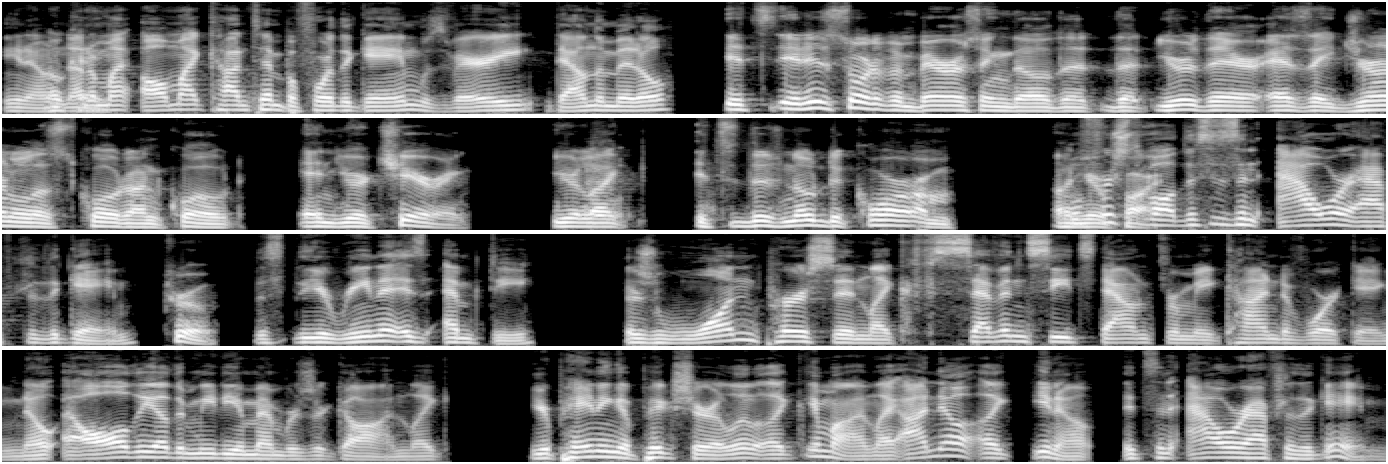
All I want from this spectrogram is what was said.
You know, none of my all my content before the game was very down the middle. It's it is sort of embarrassing though that that you're there as a journalist, quote unquote, and you're cheering. You're like it's there's no decorum on well, your first part. of all, this is an hour after the game. True. This the arena is empty. There's one person like seven seats down from me, kind of working. No, all the other media members are gone. Like you're painting a picture a little. Like come on, like I know, like you know, it's an hour after the game.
